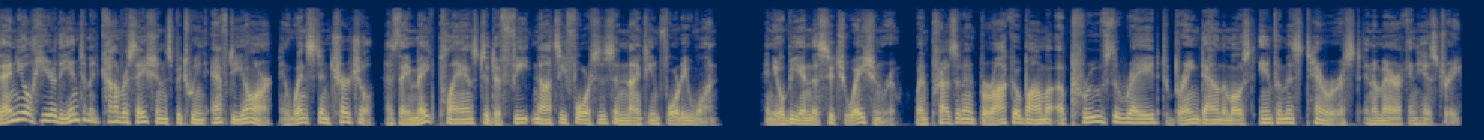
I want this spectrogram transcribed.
Then you'll hear the intimate conversations between FDR and Winston Churchill as they make plans to defeat Nazi forces in 1941. And you'll be in the Situation Room when President Barack Obama approves the raid to bring down the most infamous terrorist in American history.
